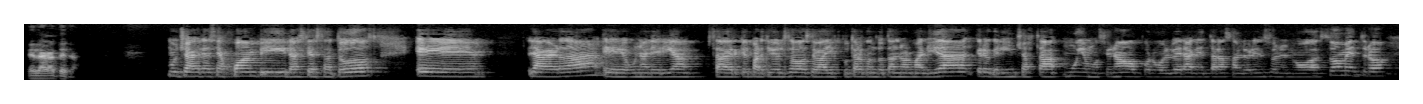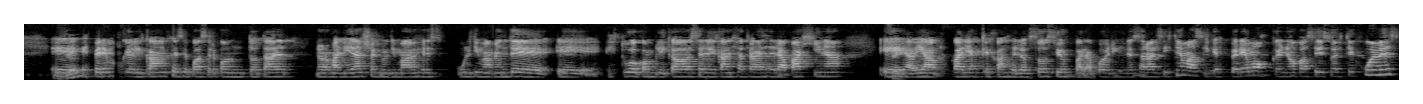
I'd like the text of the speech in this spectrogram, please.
en la gatera. Muchas gracias Juanpi, gracias a todos. Eh, la verdad, eh, una alegría saber que el partido del sábado se va a disputar con total normalidad. Creo que el hincha está muy emocionado por volver a alentar a San Lorenzo en el nuevo gasómetro. Eh, uh -huh. Esperemos que el canje se pueda hacer con total normalidad, ya que última vez, últimamente estuvo complicado hacer el canje a través de la página. Eh, sí. Había varias quejas de los socios para poder ingresar al sistema, así que esperemos que no pase eso este jueves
